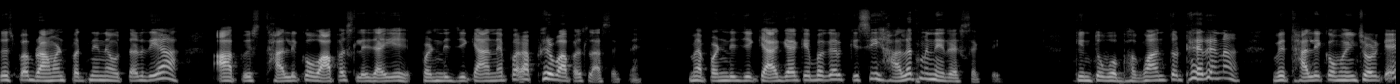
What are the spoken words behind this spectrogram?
तो इस पर ब्राह्मण पत्नी ने उत्तर दिया, आप इस थाली को वापस ले जाइए, पंडित जी के आने पर आप फिर वापस ला सकते हैं। मैं पंडित जी की आज्ञा के बगैर किसी हालत में नहीं रह सकती। किंतु वो भगवान तो ठहरे ना, वे थाली को वहीं छोड़ के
